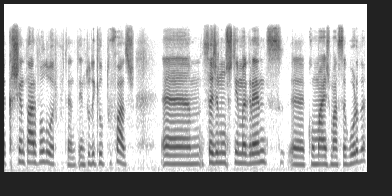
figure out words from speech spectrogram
acrescentar valor, portanto, em tudo aquilo que tu fazes. Uh, seja num sistema grande, uh, com mais massa gorda,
